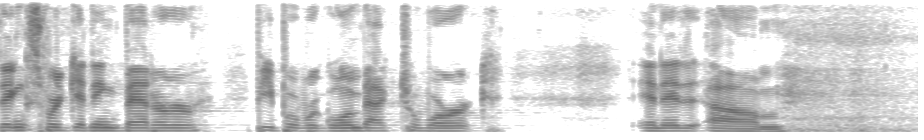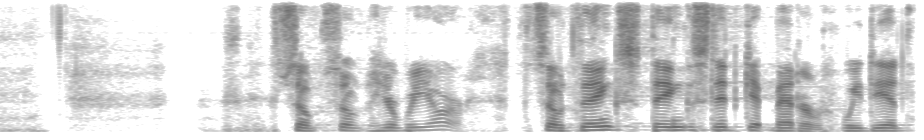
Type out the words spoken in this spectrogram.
things were getting better, people were going back to work, and it, um, so, so here we are. So things, things did get better. We did,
